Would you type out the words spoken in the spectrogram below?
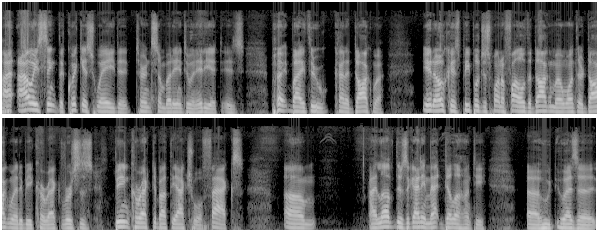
I, I always think the quickest way to turn somebody into an idiot is by, by through kind of dogma you know, because people just want to follow the dogma and want their dogma to be correct versus being correct about the actual facts. Um, I love. There's a guy named Matt Dillahunty uh, who who has a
